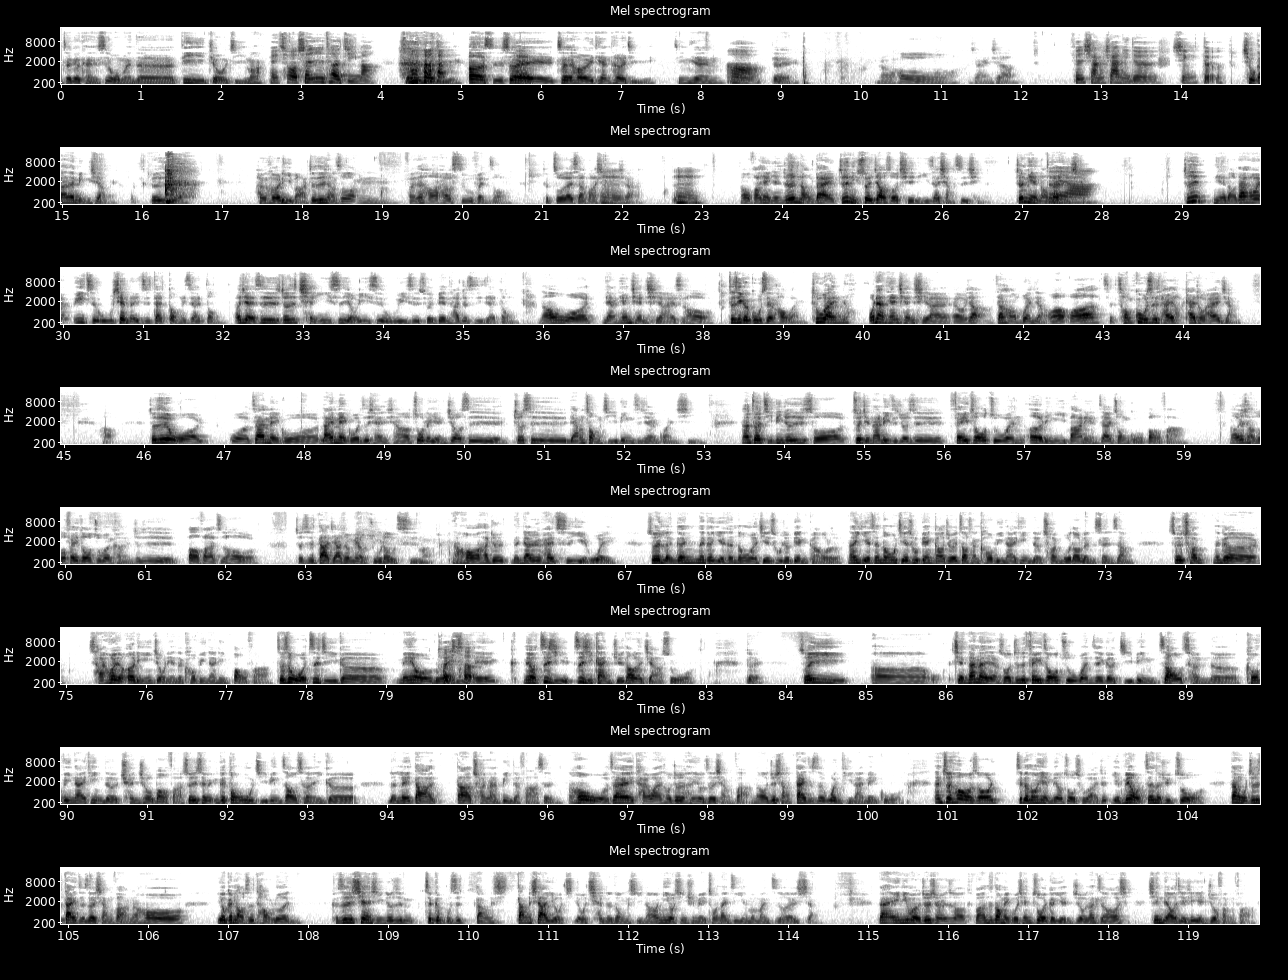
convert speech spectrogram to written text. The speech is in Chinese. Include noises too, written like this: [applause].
这个可能是我们的第九集吗？没错，生日特辑吗？生日特辑，[laughs] 二十岁最后一天特辑，今天嗯，对，然后想一下，分享一下你的心得。其实我刚刚在冥想，就是 [laughs] 很合理吧，就是想说，嗯，反正好像还有十五分钟，就坐在沙发想一下。嗯，然后我发现一件，就是脑袋，就是你睡觉的时候，其实你一直在想事情，就是你的脑袋很强。就是你的脑袋会一直无限的一直在动，一直在动，而且是就是潜意识、有意识、无意识，随便它就是一直在动。然后我两天前起来的时候，这是一个故事，很好玩。突然我两天前起来，哎，我这样这样好像不能讲，我要我要从故事开开头开始讲。好，就是我我在美国来美国之前想要做的研究是，就是两种疾病之间的关系。那这疾病就是说，最简单的例子就是非洲猪瘟，二零一八年在中国爆发，然后我就想说，非洲猪瘟可能就是爆发之后，就是大家就没有猪肉吃嘛，然后他就人家就开始吃野味，所以人跟那个野生动物的接触就变高了。那野生动物接触变高，就会造成 COVID-19 的传播到人身上，所以传那个才会有二零一九年的 COVID-19 爆发。这是我自己一个没有逻辑诶、没有自己自己感觉到的假说。对，所以呃，简单来讲说，就是非洲猪瘟这个疾病造成了 COVID-19 的全球爆发，所以是一个动物疾病造成一个人类大大传染病的发生。然后我在台湾的时候就是很有这个想法，然后就想带着这个问题来美国，但最后的时候这个东西也没有做出来，就也没有真的去做。但我就是带着这个想法，然后又跟老师讨论。可是现行就是这个不是当当下有有钱的东西，然后你有兴趣没错，那你自己慢慢之后再想。但 anyway，我就觉得说，反正到美国先做一个研究，那只要先了解一些研究方法。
